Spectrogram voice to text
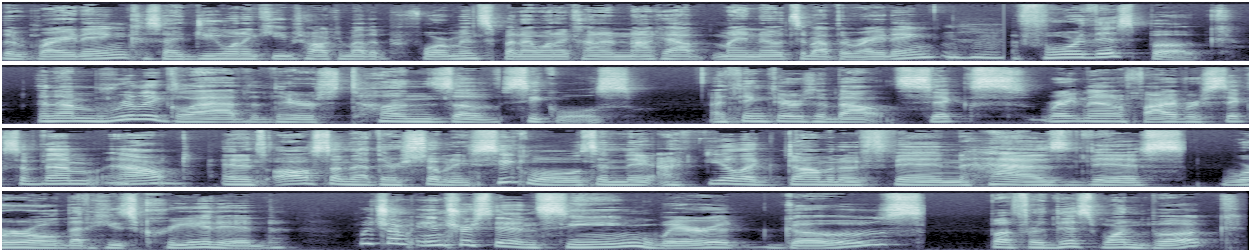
the writing, because I do want to keep talking about the performance, but I want to kind of knock out my notes about the writing mm-hmm. for this book. And I'm really glad that there's tons of sequels. I think there's about six right now, five or six of them mm-hmm. out. And it's awesome that there's so many sequels. And they, I feel like Domino Finn has this world that he's created, which I'm interested in seeing where it goes. But for this one book,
